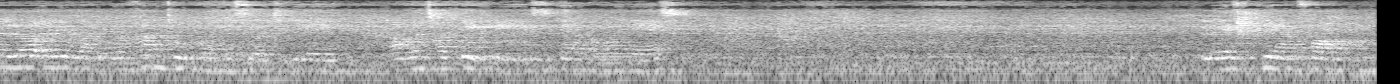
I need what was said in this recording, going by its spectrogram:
Hello everyone, welcome to Montessori today. Our topic is scale awareness. Let's hear from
